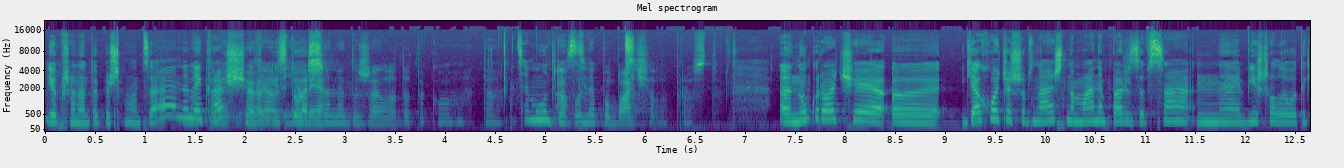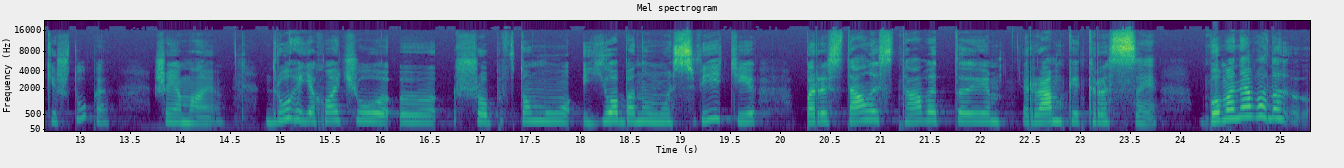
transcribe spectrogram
якщо на то пішло. Це не Ну, найкраща та, я, історія. Я ще не дожила до такого. Та. Це мудрість. Або не побачила просто. Е, Ну, коротше, е, я хочу, щоб, знаєш, на мене перш за все не вішали отакі штуки, що я маю. Друге, я хочу, е, щоб в тому йобаному світі перестали ставити рамки краси. Бо мене воно.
